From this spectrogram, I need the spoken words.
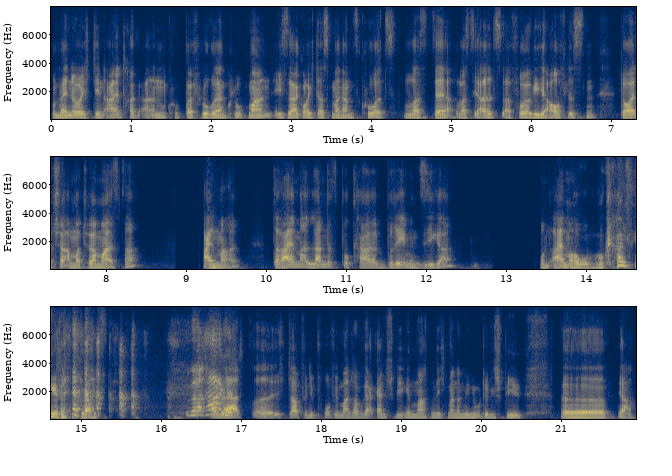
Und wenn ihr euch den Eintrag anguckt bei Florian Klugmann, ich sage euch das mal ganz kurz, was, der, was die als Erfolge hier auflisten. Deutscher Amateurmeister, einmal, dreimal Landespokal Bremen-Sieger und einmal Europapokalsieger. Überragend. Also er hat, äh, ich glaube, für die Profimannschaft gar kein Spiel gemacht, nicht mal eine Minute gespielt. Äh, ja,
